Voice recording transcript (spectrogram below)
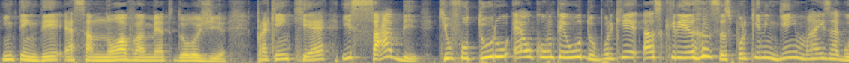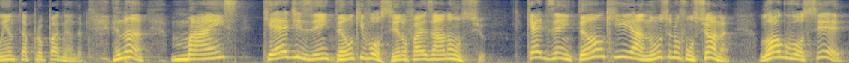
entender essa nova metodologia, para quem quer e sabe que o futuro é o conteúdo, porque as crianças, porque ninguém mais aguenta propaganda. Renan, mas quer dizer então que você não faz anúncio? Quer dizer então que anúncio não funciona? Logo você?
